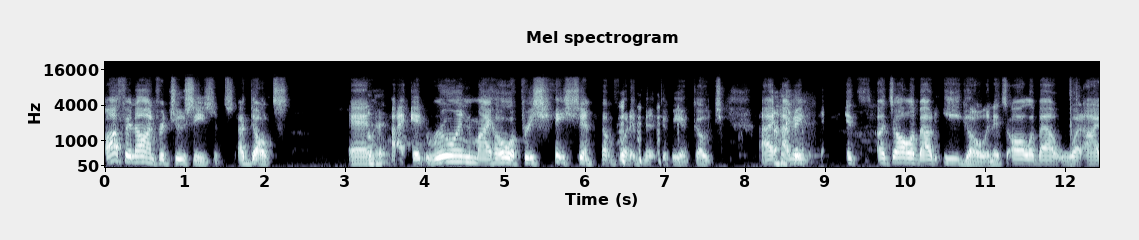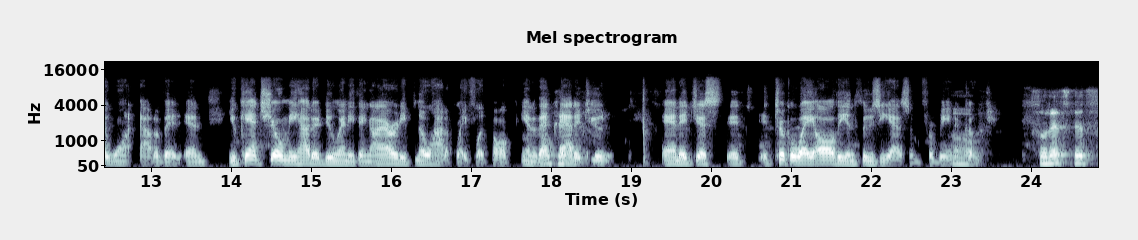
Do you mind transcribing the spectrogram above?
Off and on for two seasons, adults. And okay. I, it ruined my whole appreciation of what it meant to be a coach. I, okay. I mean, it's it's all about ego and it's all about what I want out of it. And you can't show me how to do anything. I already know how to play football. You know that okay. attitude, and it just it it took away all the enthusiasm for being oh. a coach. So that's that's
